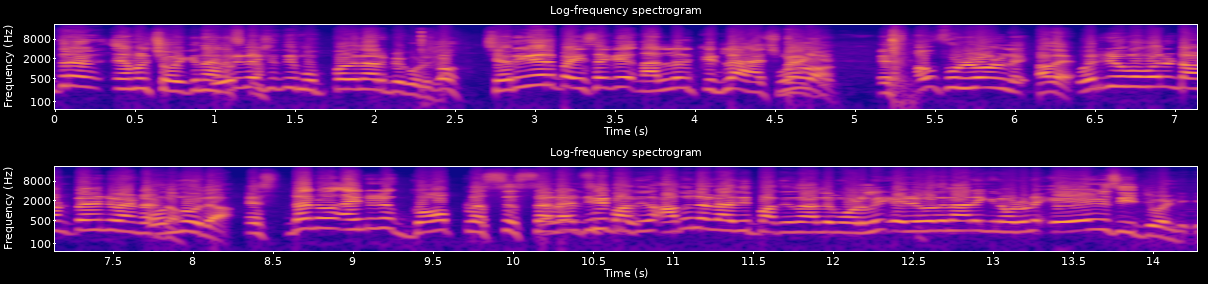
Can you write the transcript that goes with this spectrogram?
എത്ര നമ്മൾ ചോദിക്കുന്ന ഒരു ലക്ഷത്തി മുപ്പതിനായിരം രൂപ കൊടുക്കും. കൊടുക്കാം ചെറിയൊരു പൈസക്ക് നല്ലൊരു കിഡ്ല ഹാച്ച് ബാക്ക് അത് ഫുൾ ഓണിൽ അതെ. ഒരു രൂപ പോലും ഡൗൺ പേയ്മെന്റ് വേണ്ട. ഒന്നുമില്ല. അതിന്റെ ഒരു ഗോ പ്ലസ് അതും രണ്ടായിരത്തി പതിനാല് മോഡൽ എഴുപതിനായിരം കിലോമീറ്റർ ഏഴ് സീറ്റ് വണ്ടി.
